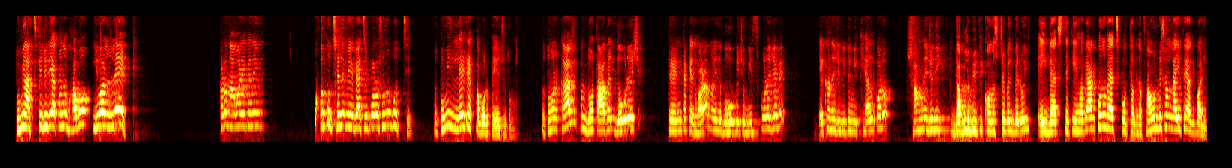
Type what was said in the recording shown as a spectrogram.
তুমি আজকে যদি এখনও ভাবো ইউ আর লেট কারণ আমার এখানে কত ছেলে মেয়ে ব্যাচে পড়াশোনা করছে। তো তুমি লেটে খবর পেয়েছ তুমি। তো তোমার কাজ তাড়াতাড়ি দৌড়ে এসে ট্রেনটাকে ধরা, নইলে বহু কিছু মিস করে যাবে। এখানে যদি তুমি খেয়াল করো, সামনে যদি ডাব্লিউবিপি কনস্টেবল বেরোই এই ব্যাচ থেকেই হবে। আর কোনো ব্যাচ করতে হবে না। ফাউন্ডেশন লাইফে একবারই।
